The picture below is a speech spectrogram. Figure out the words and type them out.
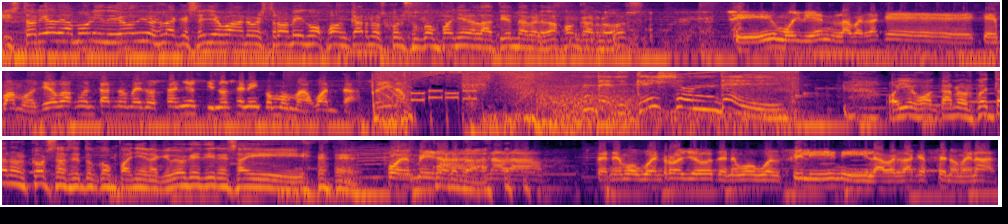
historia de amor y de odio es la que se lleva a nuestro amigo Juan Carlos con su compañera en la tienda, ¿verdad, Juan Carlos? Sí, muy bien. La verdad que, que, vamos, llevo aguantándome dos años y no sé ni cómo me aguanta. Soy una... Dedication Day. Oye, Juan Carlos, cuéntanos cosas de tu compañera, que veo que tienes ahí. Pues mira, nada, tenemos buen rollo, tenemos buen feeling y la verdad que es fenomenal.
